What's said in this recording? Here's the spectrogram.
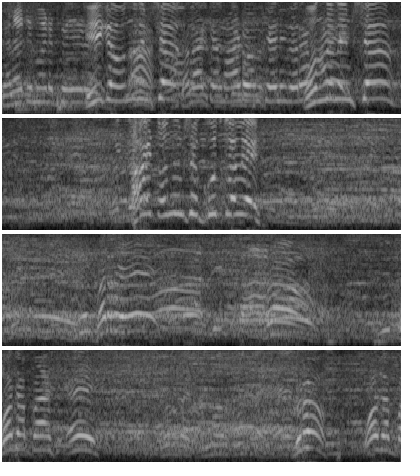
ಗಲಾಟೆ ಈಗ ಒಂದು ನಿಮಿಷ. ಗಲಾಟೆ ಮಾಡು ಅಂತ ಹೇಳಿದ್ದಾರೆ ಒಂದು ನಿಮಿಷ. ಆಯ್ತು ಒಂದು ನಿಮಿಷ ಕೂತ್ಕೊಳ್ಳಿ. ಬರ್ರಿ. ಬರೋ. ಓದಪ್ಪ ಏಯ್. ಗುರು ಓದಪ್ಪ.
